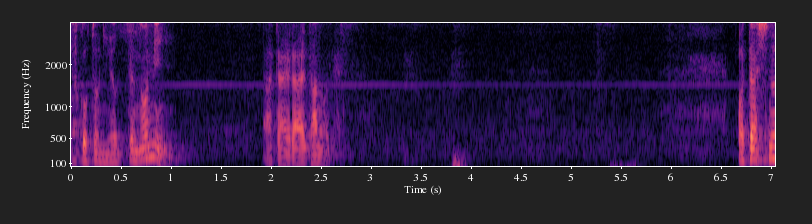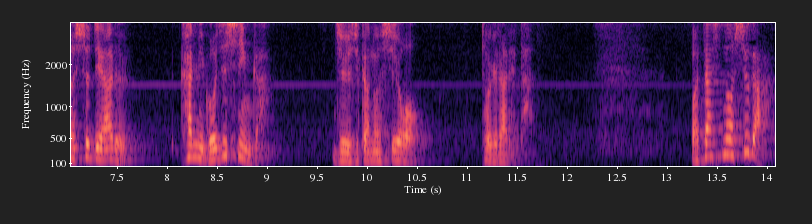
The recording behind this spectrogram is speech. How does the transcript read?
すことによってのみ与えられたのです。私の主である神ご自身が十字架の死を遂げられた。私の主が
